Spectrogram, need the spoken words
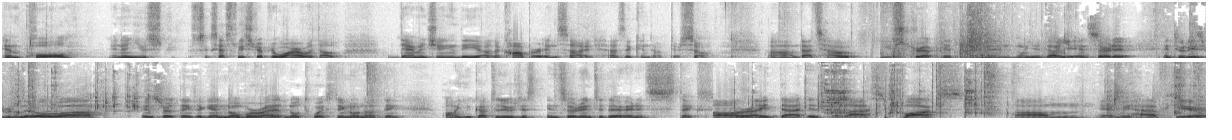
and pull and then you st- successfully strip your wire without damaging the uh, the copper inside as a conductor. So um, that's how you strip it and when you're done you insert it into these little uh, insert things. Again no Marrette no twisting no nothing. All you got to do is just insert it into there and it sticks. All right that is the last box um, and we have here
